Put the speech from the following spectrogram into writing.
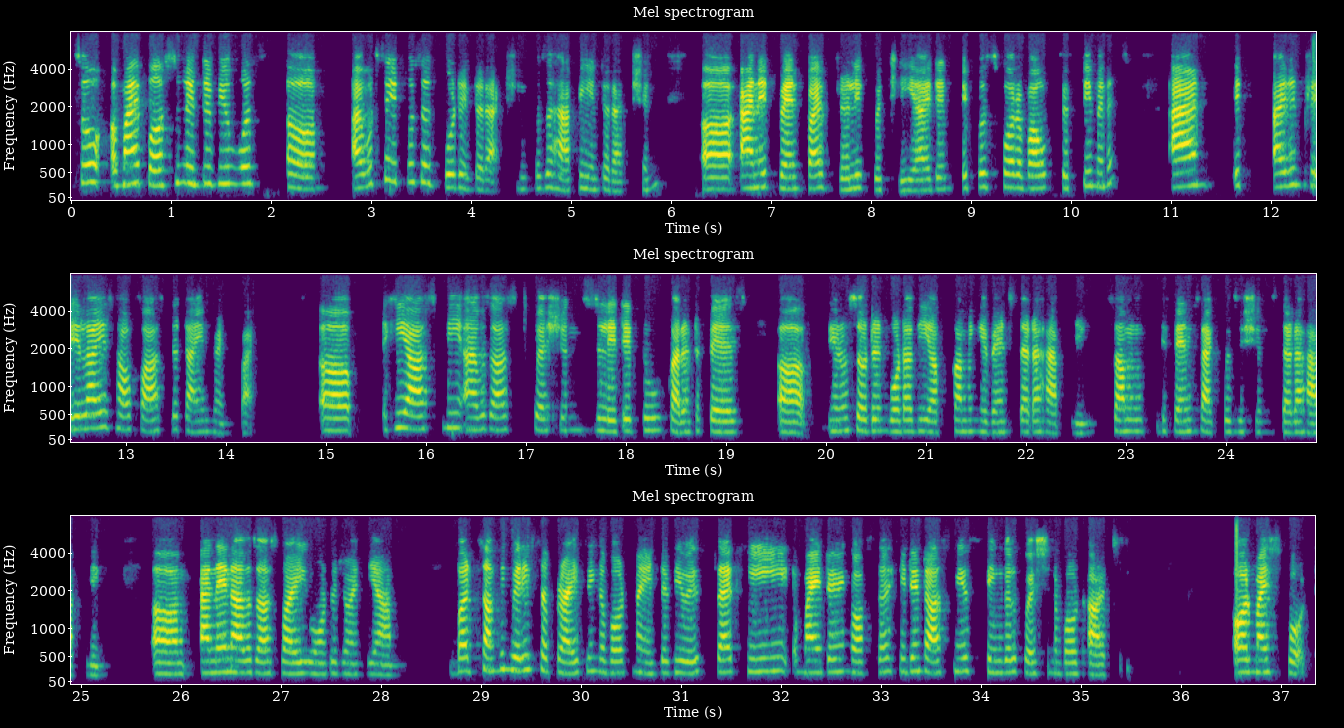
So, uh, my personal interview was, uh, I would say, it was a good interaction. It was a happy interaction, uh, and it went by really quickly. I didn't. It was for about fifty minutes, and it. I didn't realize how fast the time went by uh, he asked me, I was asked questions related to current affairs, uh, you know, certain what are the upcoming events that are happening, some defense acquisitions that are happening. Um, and then I was asked why you want to join the army. But something very surprising about my interview is that he, my interviewing officer, he didn't ask me a single question about archery or my sport.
